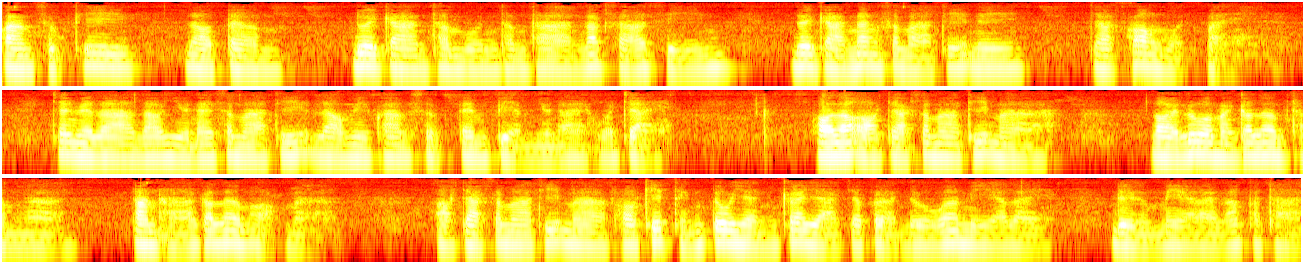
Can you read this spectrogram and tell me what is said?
ความสุขที่เราเติมด้วยการทำบุญทำทานรักษาศีล ด้วยการนั่งสมาธินี้จะคล่องหมดไป เช่นเวลาเราอยู่ในสมาธิเรามีความสุขเต็มเปี่ยมอยู่ในหัวใจ พอเราออกจากสมาธิมา รอยรั่วมันก็เริ่มทำงาน ตัณหาก็เริ่มออกมา ออกจากสมาธิมาพอคิดถึงตู้เย็นก็อยากจะเปิดดูว่ามีอะไร ดื่มมีอะไรรับประทาน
